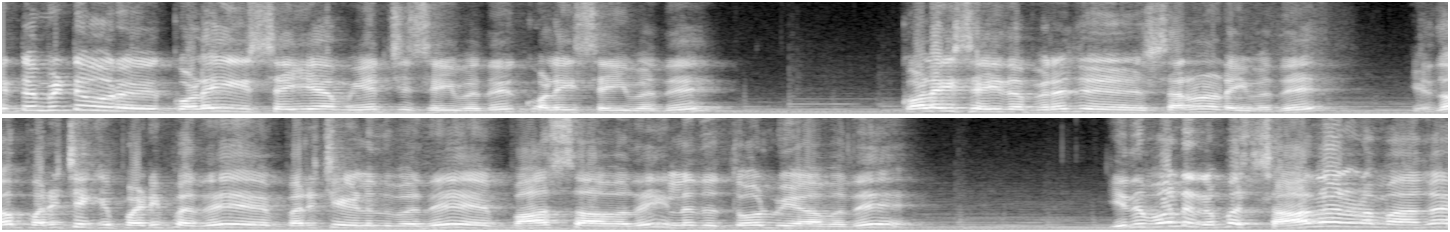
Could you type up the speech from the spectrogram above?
திட்டமிட்டு ஒரு கொலை செய்ய முயற்சி செய்வது கொலை செய்வது கொலை செய்த பிறகு சரணடைவது ஏதோ பரீட்சைக்கு படிப்பது பரீட்சை எழுதுவது பாஸ் ஆவது இல்லது தோல்வியாவது இது போன்று ரொம்ப சாதாரணமாக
